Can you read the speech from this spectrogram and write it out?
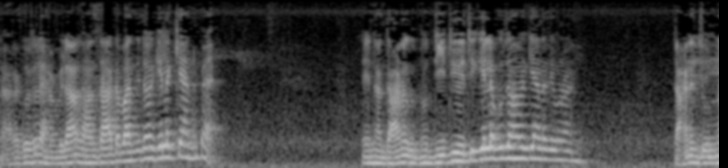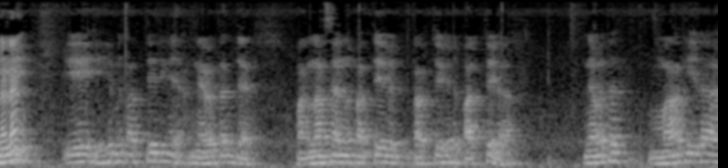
නරක කුසල හැම වෙලාවෙම සංසාරට බඳිනවා කියලා කියන්න බෑ. එහෙනම් දාන නොදීදී වෙති කියලා බුදුහාම කියන්න තිබුණානේ. දාන දුන්නා නම් ඒ එහෙම தත්ත්වයේදී නැවතත් දැන් මරණාසන්න පත්‍යයක தත්ත්වයකටපත් වෙලා නැවතත් මා කියලා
